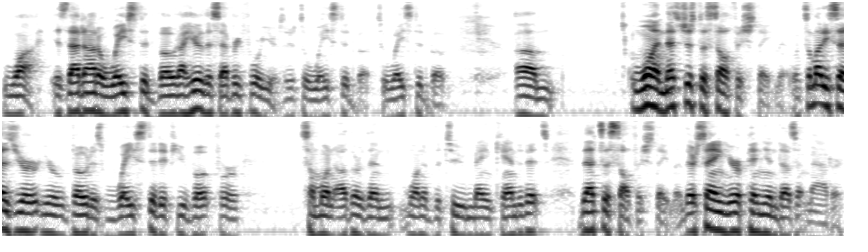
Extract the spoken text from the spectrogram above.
Why? Is that not a wasted vote? I hear this every four years. It's a wasted vote. It's a wasted vote. Um, one, that's just a selfish statement. When somebody says your your vote is wasted if you vote for someone other than one of the two main candidates, that's a selfish statement. They're saying your opinion doesn't matter.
